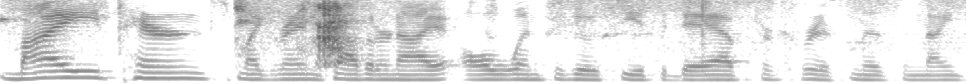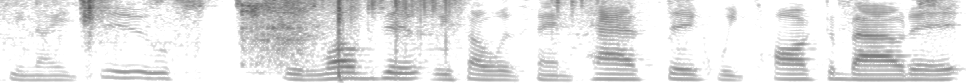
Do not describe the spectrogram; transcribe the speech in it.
My parents, my grandfather, and I all went to go see it the day after Christmas in 1992. We loved it. We thought it was fantastic. We talked about it.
